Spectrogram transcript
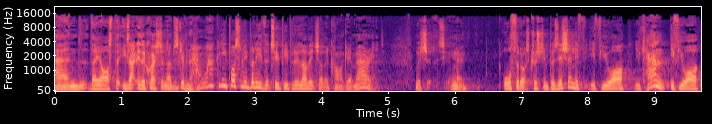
and they asked exactly the question I've just given. How, how can you possibly believe that two people who love each other can't get married? Which, you know, orthodox Christian position. If, if you are, you can. If you are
